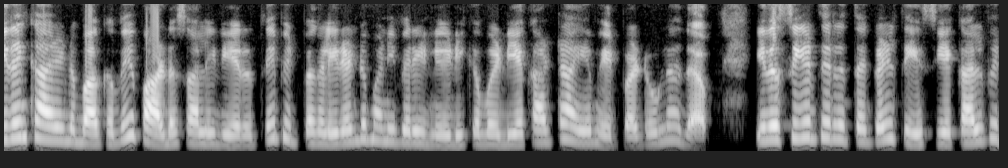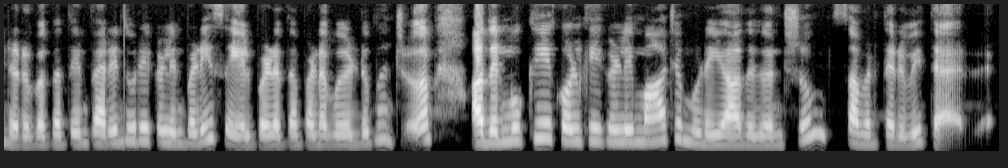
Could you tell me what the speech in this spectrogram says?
இதன் காரணமாகவே பாடசாலை நேரத்தை பிற்பகல் இரண்டு மணி வரை நீடிக்க வேண்டிய கட்டாயம் ஏற்பட்டுள்ளது. இந்த சீர்திருத்தங்கள் தேசிய கல்வி நிர்வாகத்தின் பரிந்துரைகளின்படி செயல்படுத்தப்பட வேண்டும் என்றும் அதன் முக்கிய கொள்கைகளை மாற்ற முடியாது என்றும் அவர் தெரிவித்தார்.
